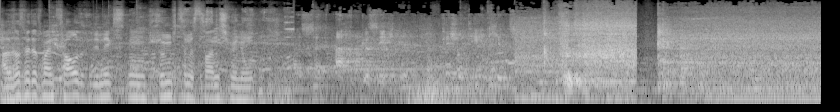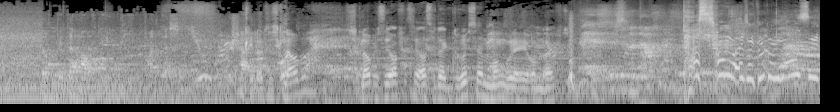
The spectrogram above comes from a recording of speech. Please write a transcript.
Also das wird jetzt mein Zuhause für die nächsten 15 bis 20 Minuten. Okay, Leute, ich glaube, ich glaube, ich sehe offiziell aus wie der größte Mongo, der hier rumläuft. Das Tom, Alter, guck mal, wie er aussieht.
